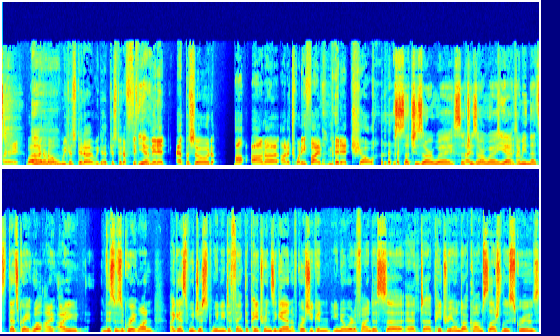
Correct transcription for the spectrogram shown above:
All right. Well, I don't know. Um, We just did a we did just did a 50 Yeah. minute episode uh, on a on a 25 minute show. such is our way such I is our way it's yeah i mean that's that's great well i i this was a great one i guess we just we need to thank the patrons again of course you can you know where to find us uh, at uh, patreon.com slash loose screws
